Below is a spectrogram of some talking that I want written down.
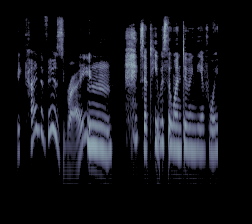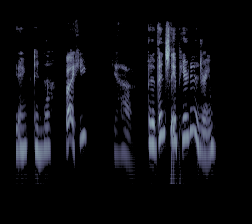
it kind of is, right? Mm. Except he was the one doing the avoiding, and uh, But he, yeah, but eventually appeared in a dream.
